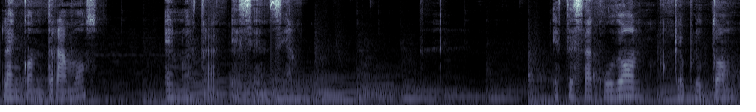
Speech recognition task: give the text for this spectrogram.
la encontramos en nuestra esencia. Este sacudón que Plutón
